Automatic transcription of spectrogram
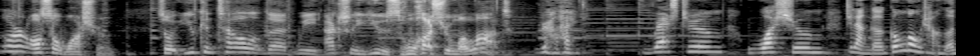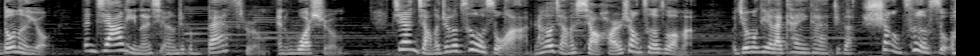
or also washroom. So you can tell that we actually use the washroom a lot. Right. Restroom, washroom 这两个公共场合都能用，但家里呢喜欢用这个 bathroom and washroom。既然讲到这个厕所啊，然后又讲到小孩上厕所嘛， 我觉得我们可以来看一看这个上厕所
